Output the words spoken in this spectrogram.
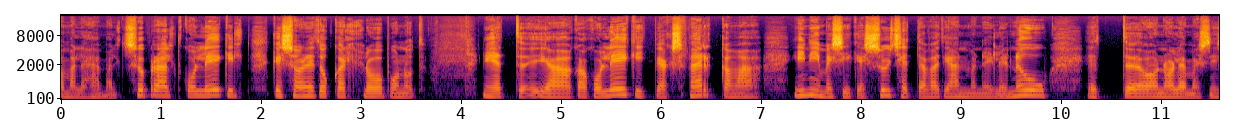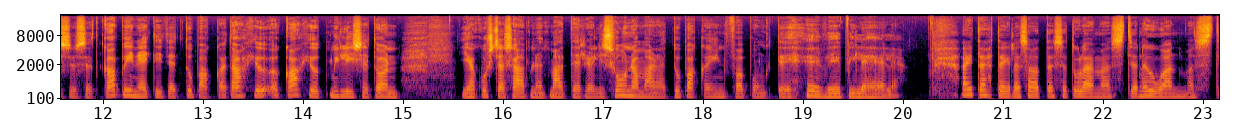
oma lähemalt sõbralt, kolleegilt, kes on edukalt loobunud. nii et ja ka kolleegid peaks märkama inimesi, kes suitsetavad ja andma neile nõu, et on olemas niisugused kabinetid, et tubakatahju, kahjud, millised on ja kust ta saab need materjali suunama nad tubakainfo.ee veebilehele aitäh teile saatesse tulemast ja nõu andmast,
